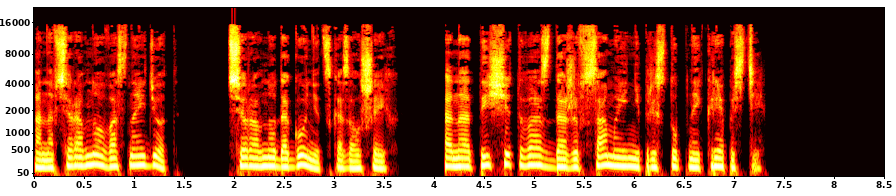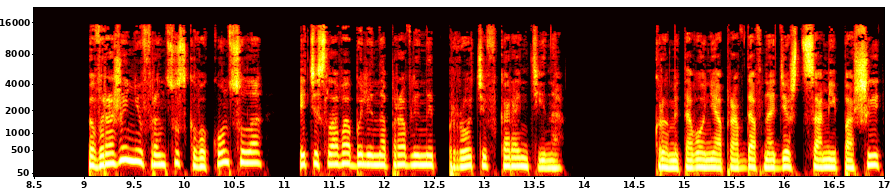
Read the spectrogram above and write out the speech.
она все равно вас найдет. Все равно догонит, сказал шейх. Она отыщет вас даже в самой неприступной крепости. По выражению французского консула, эти слова были направлены против карантина. Кроме того, не оправдав надежд сами Паши,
